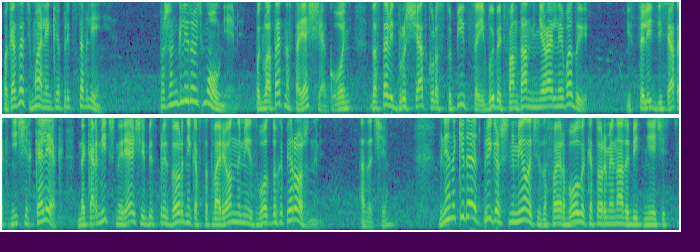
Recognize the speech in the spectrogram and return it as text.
Показать маленькое представление. Пожонглировать молниями поглотать настоящий огонь, заставить брусчатку расступиться и выдать фонтан минеральной воды, исцелить десяток нищих коллег, накормить шныряющих беспризорников сотворенными из воздуха пирожными. А зачем? Мне накидают пригоршню мелочи за фаерболы, которыми надо бить нечисть.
